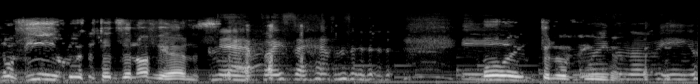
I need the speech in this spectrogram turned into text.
Novinho, Lúcio, eu tinha 19 anos. É, pois é. E... Muito novinho. Muito novinho.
